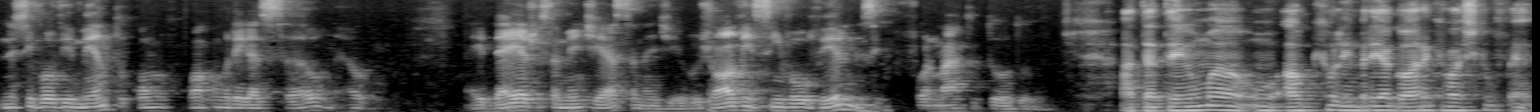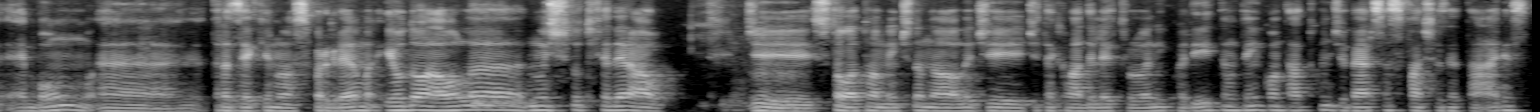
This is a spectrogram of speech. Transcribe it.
nesse envolvimento com, com a congregação, né? A ideia é justamente essa, né, de o jovem se envolver nesse formato todo. Né? Até tem uma, um, algo que eu lembrei agora que eu acho que é, é bom uh, trazer aqui no nosso programa. Eu dou aula no Instituto Federal. De, uhum. estou atualmente dando aula de, de teclado eletrônico ali, então tenho contato com diversas faixas etárias.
